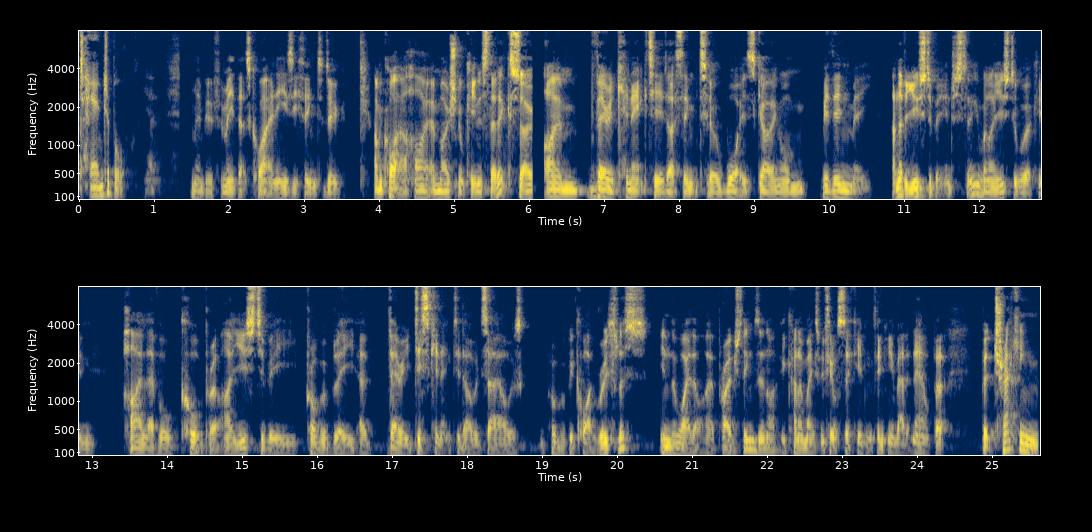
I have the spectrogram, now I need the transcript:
tangible? Yeah. maybe for me that's quite an easy thing to do. I'm quite a high emotional kinesthetic, so I'm very connected, I think, to what is going on within me. I never used to be, interestingly. When I used to work in high level corporate, I used to be probably a very disconnected, I would say. I was probably quite ruthless in the way that I approach things, and I, it kind of makes me feel sick even thinking about it now. But but tracking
